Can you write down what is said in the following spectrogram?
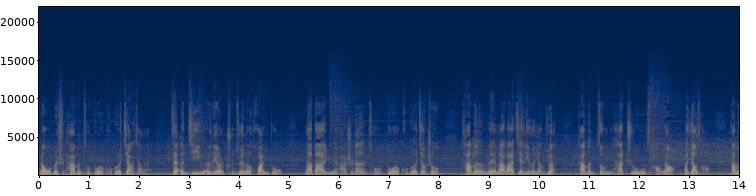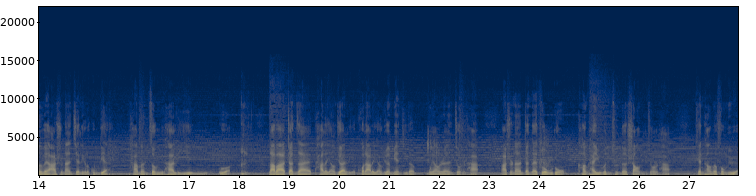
让我们使他们从杜尔库格降下来。在恩基与恩里尔纯粹的话语中，拉巴与阿什南从杜尔库格降生，他们为拉巴建立了羊圈，他们赠予他植物草药啊、药草，他们为阿什南建立了宫殿，他们赠予他梨与恶。”拉巴站在他的羊圈里，扩大了羊圈面积的牧羊人就是他；阿什南站在作物中，慷慨与温存的少女就是他。天堂的风雨，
